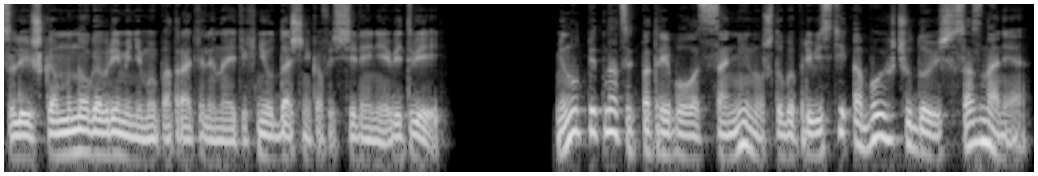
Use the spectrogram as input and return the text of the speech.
Слишком много времени мы потратили на этих неудачников из селения ветвей. Минут пятнадцать потребовалось Санину, чтобы привести обоих чудовищ в сознание.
